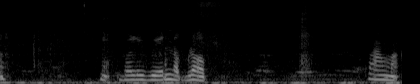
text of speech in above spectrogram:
นะเนี่ยบริเวณรอบๆกว้างมาก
